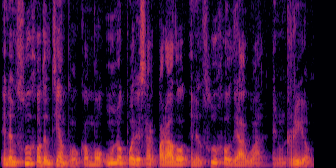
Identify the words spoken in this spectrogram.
en el flujo del tiempo como uno puede estar parado en el flujo de agua en un río.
